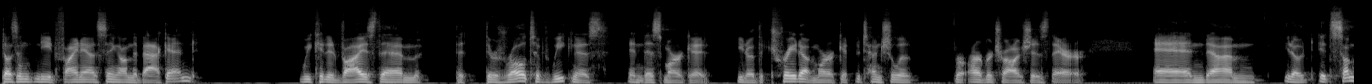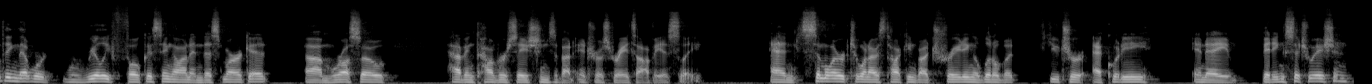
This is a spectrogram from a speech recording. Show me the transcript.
doesn't need financing on the back end we could advise them that there's relative weakness in this market. You know, the trade up market potential for arbitrage is there. And um, you know, it's something that we're we're really focusing on in this market. Um, we're also having conversations about interest rates, obviously. And similar to when I was talking about trading a little bit future equity in a bidding situation,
